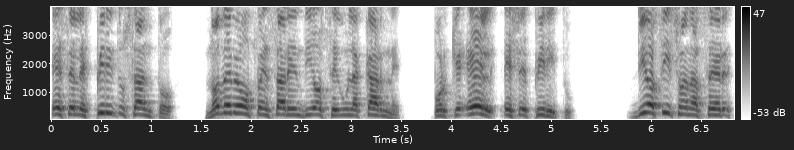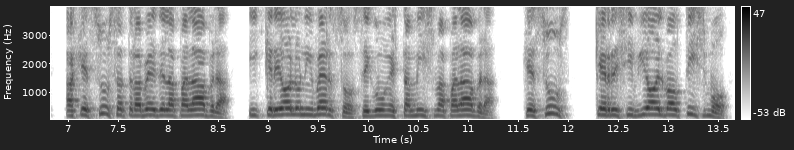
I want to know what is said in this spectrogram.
es el Espíritu Santo. No debemos pensar en Dios según la carne, porque Él es Espíritu. Dios hizo nacer a Jesús a través de la palabra y creó el universo según esta misma palabra. Jesús, que recibió el bautismo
